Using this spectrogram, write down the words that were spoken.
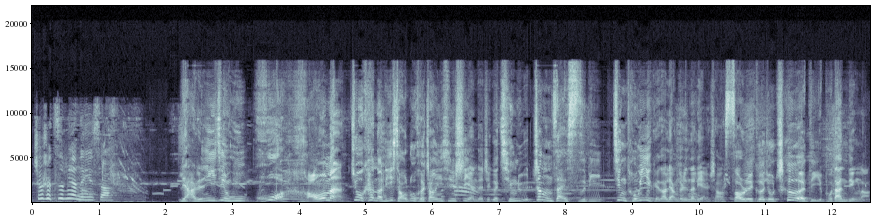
就是字面的意思啊。俩人一进屋，嚯，好满！就看到李小璐和张艺兴饰演的这个情侣正在撕逼，镜头一给到两个人的脸上，Sorry 哥就彻底不淡定了。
